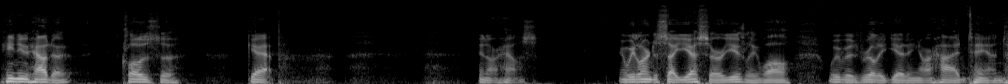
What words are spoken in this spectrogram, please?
he knew how to close the gap in our house. And we learned to say yes, sir, usually while we was really getting our hide tanned.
